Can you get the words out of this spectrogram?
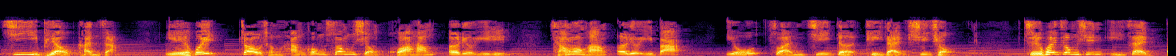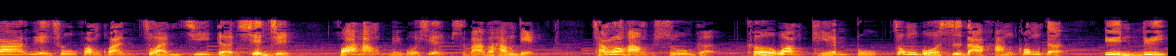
机票看涨，也会造成航空双雄华航二六一零、长荣航二六一八有转机的替代需求。指挥中心已在八月初放宽转机的限制，华航美国线十八个航点，长荣航十五个，渴望填补中国四大航空的运力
